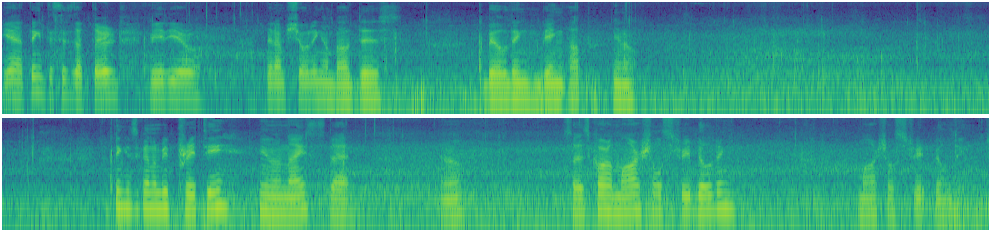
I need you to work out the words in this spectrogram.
Yeah I think this is the third video that I'm showing about this building being up you know think it's gonna be pretty you know nice that you know so it's called Marshall Street Building Marshall Street Buildings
